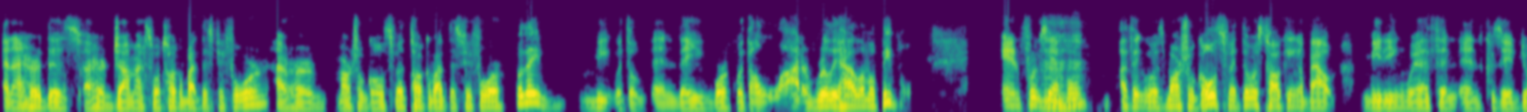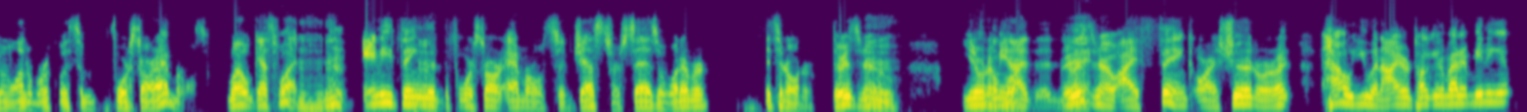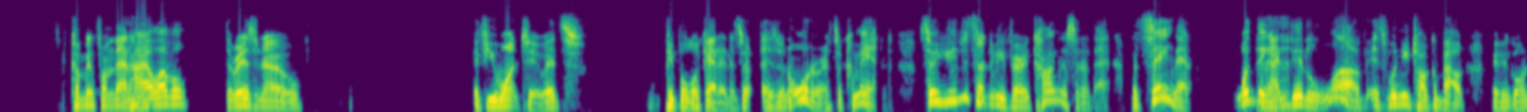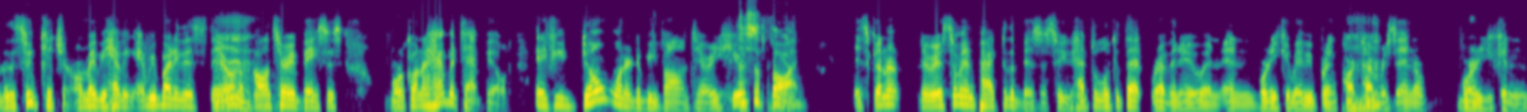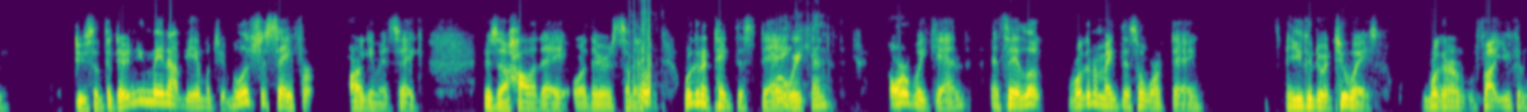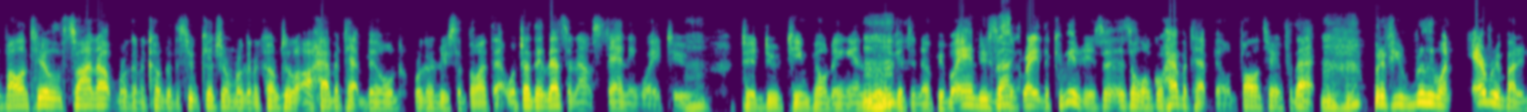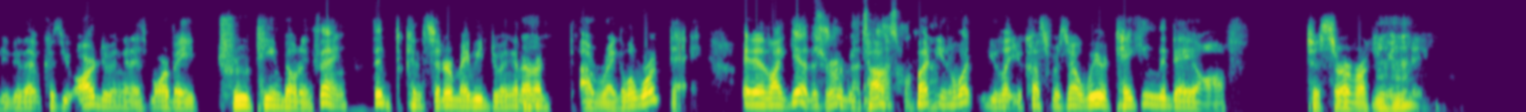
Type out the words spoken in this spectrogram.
And I heard this. I heard John Maxwell talk about this before. I heard Marshall Goldsmith talk about this before. Well, they meet with the, and they work with a lot of really high level people. And for example, Mhm. I think it was Marshall Goldsmith that was talking about meeting with and and because they're doing a lot of work with some four star admirals. Well, guess what? Mhm. Anything that the four star admiral suggests or says or whatever, it's an order. There is no, Hmm. You know what I Oh, mean? I, there is Right. no I think or I should or I- how you and I are talking about it, meaning it coming from that Mhm. high level. There is no if you want to. It's people look at it as a, as an order, as a command. So you just have to be very cognizant of that. But saying that, one thing I Mhm. did love is when you talk about maybe going to the soup kitchen or maybe having everybody that's there on a Mm. voluntary basis work on a habitat build. And if you don't want it to be voluntary, here's the That's- thought. It's gonna there is some impact to the business. So you have to look at that revenue and, and where you can maybe bring mm-hmm. part timers in or where you can do something there. And you may not be able to, but let's just say for argument's sake, there's a holiday or there's something we're gonna take this day Or weekend. or weekend and say, look, we're going to make this a work day. And you can do it two ways. We're going to, you can volunteer sign up. We're going to come to the soup kitchen. We're going to come to a habitat build. We're going to do something like that, which I think that's an outstanding way to, Mhm. to do team building and really Mhm. get to know people and do something great in the community as a, a local habitat build, volunteering for that. Mhm. But if you really want everybody to do that because you are doing it as more of a true team building thing, then consider maybe doing it on a, a regular work day. And then, like, yeah, this Sure, is going to be tough. possible, But yeah. you know what? You let your customers know we are taking the day off to serve our Mhm. community.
